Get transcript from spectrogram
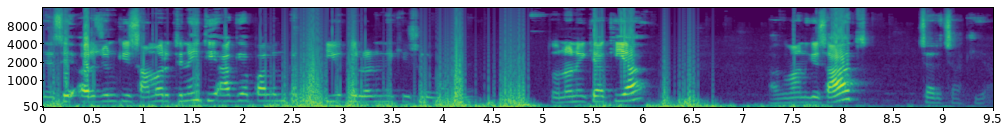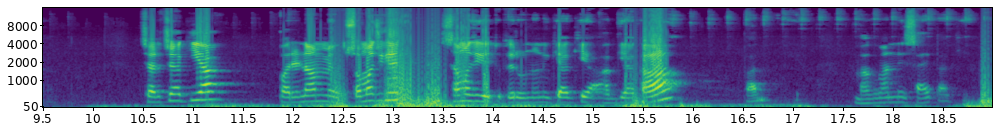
जैसे अर्जुन की सामर्थ्य नहीं थी आज्ञा पालन करने की, युद्ध लड़ने की शुरुआत में। तो उन्होंने क्या किया? भगवान के साथ चर्चा किया। चर्चा किया, परिणाम में वो समझ गए। समझ गए तो फिर उन्होंने क्या किया? आज्ञा का पालन भगवान ने सहायता की।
